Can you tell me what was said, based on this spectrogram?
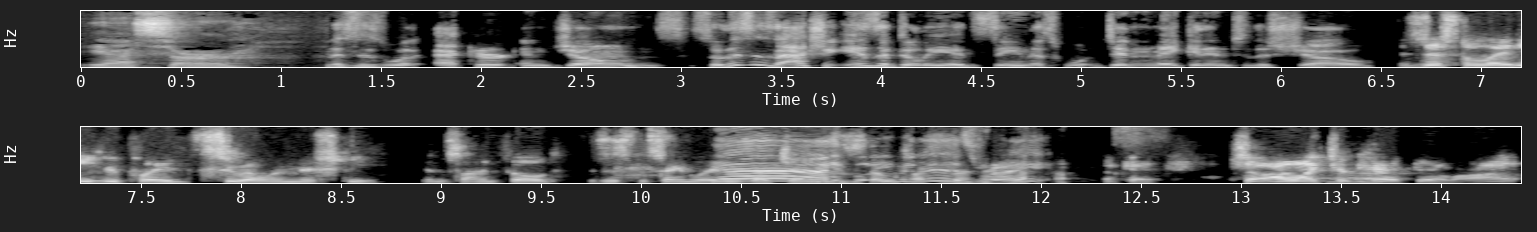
Yes, sir. This is with Eckhardt and Jones. So this is actually is a deleted scene. This w- didn't make it into the show. Is this the lady who played Sue Ellen Mischke in Seinfeld? Is this the same lady yeah, as that Jones? I believe it is, right? okay. So I liked her yeah. character a lot.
